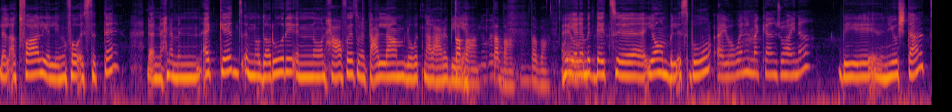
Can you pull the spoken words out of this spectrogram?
للأطفال يلي من فوق الستة. لأنه إحنا بنأكد إنه ضروري إنه نحافظ ونتعلم لغتنا العربية طبعا طبعا طبعا وهي أيوة. لمدة آه، يوم بالأسبوع أيوه وين المكان جهينة؟ بنيوشتات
